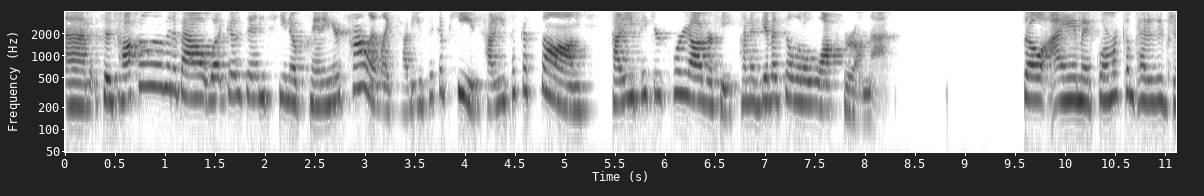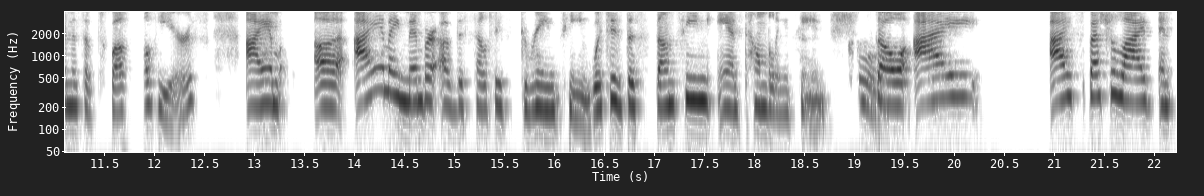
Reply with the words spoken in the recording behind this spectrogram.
Um, so talk a little bit about what goes into, you know, planning your talent. Like how do you pick a piece? How do you pick a song? How do you pick your choreography? Kind of give us a little walkthrough on that. So I am a former competitive gymnast of 12 years. I am uh, I am a member of the Celtics Green Team, which is the stunting and tumbling team. Cool. So I I specialize in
